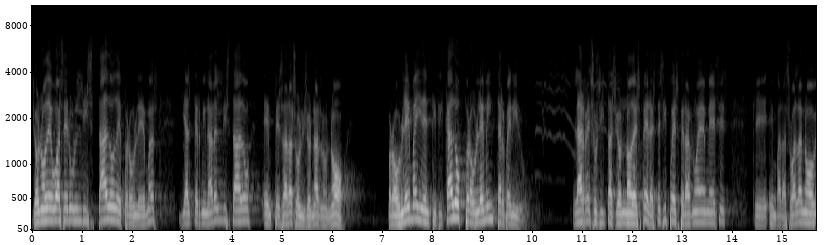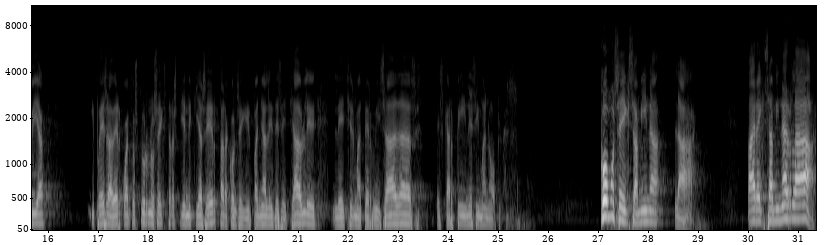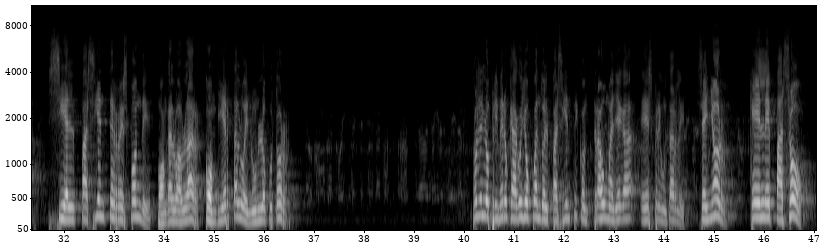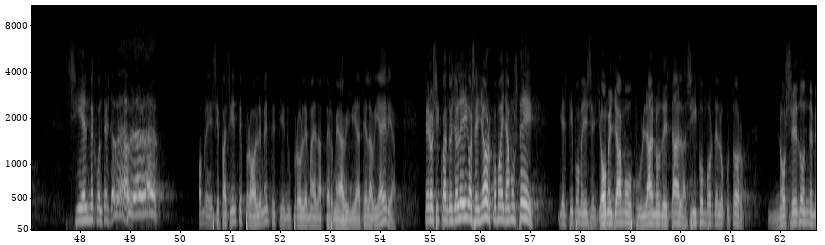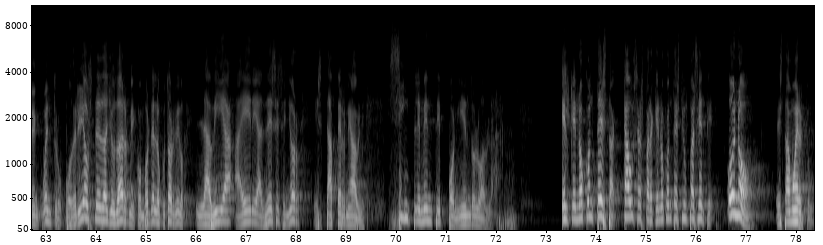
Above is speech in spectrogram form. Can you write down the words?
Yo no debo hacer un listado de problemas y al terminar el listado empezar a solucionarlo. No. Problema identificado, problema intervenido. La resucitación no espera. Este sí puede esperar nueve meses que embarazó a la novia y puede saber cuántos turnos extras tiene que hacer para conseguir pañales desechables, leches maternizadas, escarpines y manoplas. ¿Cómo se examina la A? Para examinar la A, si el paciente responde, póngalo a hablar, conviértalo en un locutor. Entonces lo primero que hago yo cuando el paciente con trauma llega es preguntarle, Señor, ¿qué le pasó? Si él me contesta, hombre, ese paciente probablemente tiene un problema de la permeabilidad de la vía aérea. Pero si cuando yo le digo, Señor, ¿cómo se llama usted? Y el tipo me dice, yo me llamo fulano de tal, así con voz de locutor. No sé dónde me encuentro. ¿Podría usted ayudarme con voz de locutor? Digo, la vía aérea de ese señor está permeable simplemente poniéndolo a hablar. El que no contesta, causas para que no conteste un paciente, o no, está muerto.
